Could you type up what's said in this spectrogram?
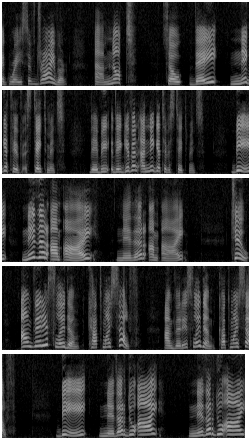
aggressive driver. I'm not. So they negative statements. They be they given a negative statement. B, neither am I, neither am I. Two, I'm very seldom cut myself. I'm very seldom cut myself. B, neither do I, neither do I.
